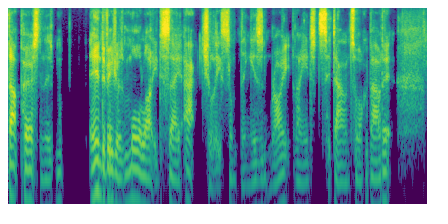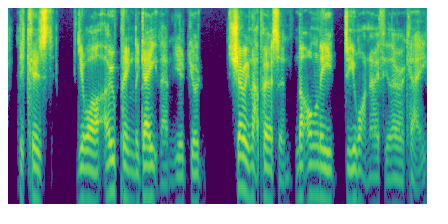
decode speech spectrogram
that person is an individual is more likely to say, actually, something isn't right, and I need to sit down and talk about it, because you are opening the gate. Then you're, you're showing that person not only do you want to know if they're okay,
